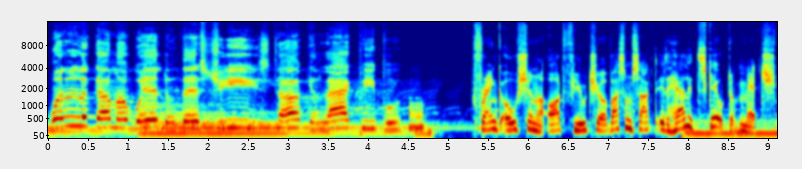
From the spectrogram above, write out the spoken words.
One look out my window, there's trees talking like people. Frank Ocean og Odd Future var som sagt et herligt skævt match.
